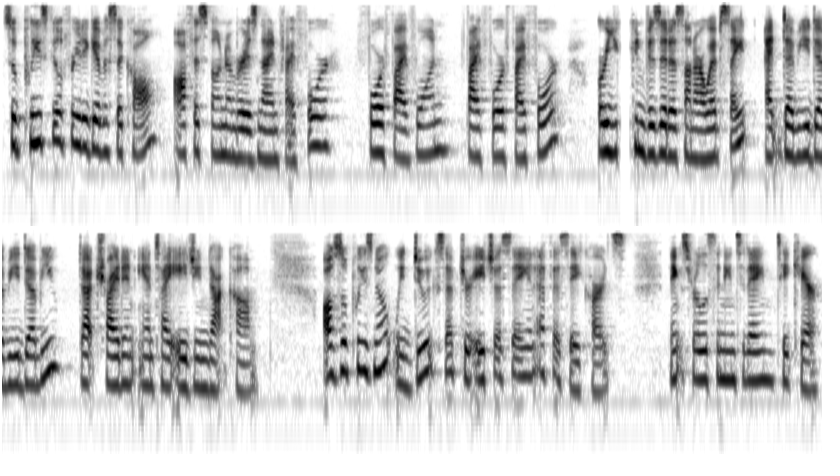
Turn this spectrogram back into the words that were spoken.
So please feel free to give us a call. Office phone number is 954 451 5454, or you can visit us on our website at www.tridentantiaging.com. Also, please note we do accept your HSA and FSA cards. Thanks for listening today. Take care.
